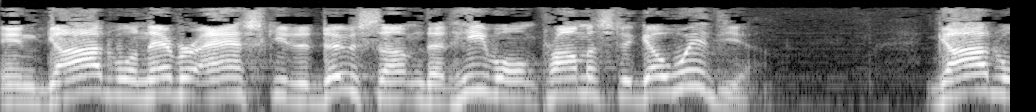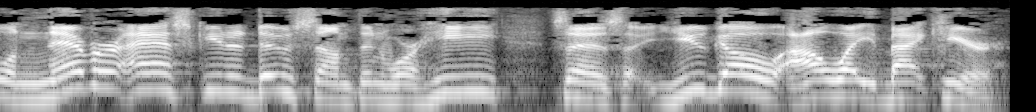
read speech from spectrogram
And God will never ask you to do something that He won't promise to go with you. God will never ask you to do something where He says, you go, I'll wait back here.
